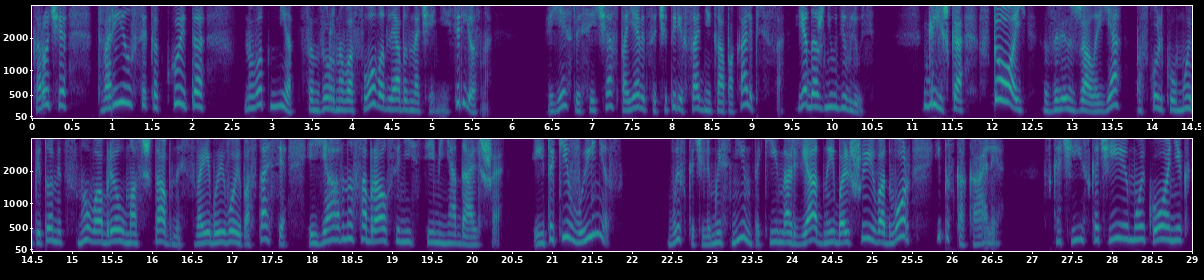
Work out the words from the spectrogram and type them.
Короче, творился какой-то... Ну вот нет цензурного слова для обозначения, серьезно. Если сейчас появится четыре всадника апокалипсиса, я даже не удивлюсь. «Гришка, стой!» — завизжала я, поскольку мой питомец снова обрел масштабность своей боевой ипостаси и явно собрался нести меня дальше. И таки вынес. Выскочили мы с ним, такие нарядные большие, во двор, и поскакали. «Скачи, скачи, мой коник!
